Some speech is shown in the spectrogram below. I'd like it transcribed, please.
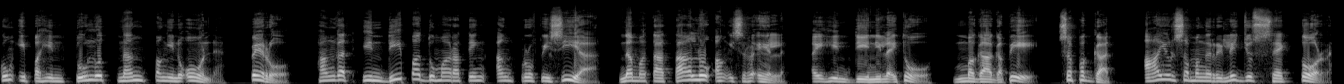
kung ipahintulot ng Panginoon. Pero hanggat hindi pa dumarating ang propesiya na matatalo ang Israel ay hindi nila ito magagapi sapagkat ayon sa mga religious sector,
